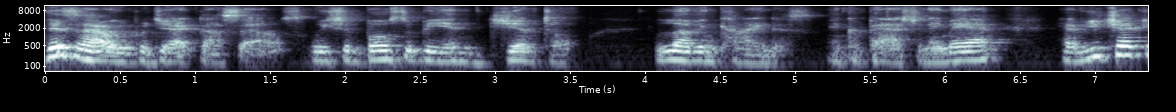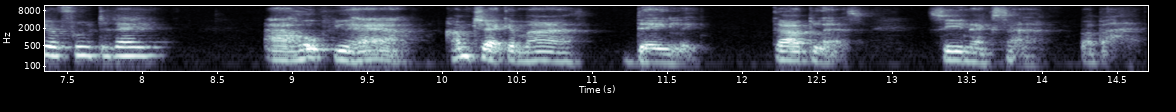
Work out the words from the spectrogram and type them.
This is how we project ourselves. We should supposed to be in gentle, loving kindness and compassion. Amen. Have you checked your fruit today? I hope you have. I'm checking mine daily. God bless. See you next time. Bye-bye.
